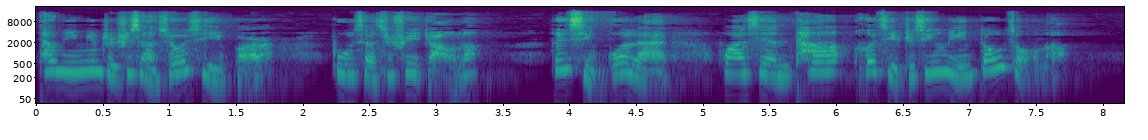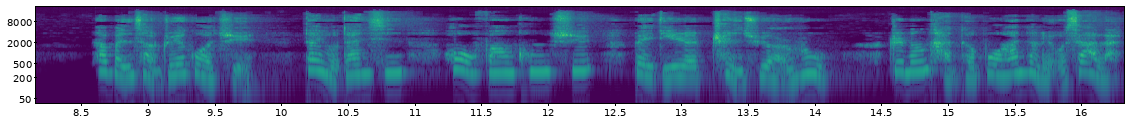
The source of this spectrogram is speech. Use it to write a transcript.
他明明只是想休息一会儿，不小心睡着了。等醒过来，发现他和几只精灵都走了。他本想追过去，但又担心后方空虚，被敌人趁虚而入，只能忐忑不安地留下来。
